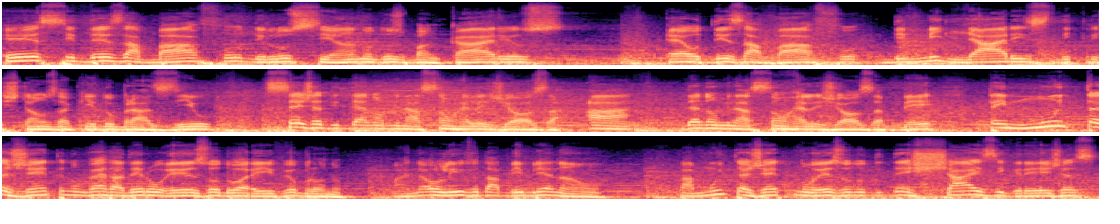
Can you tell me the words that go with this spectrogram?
Esse desabafo de Luciano dos bancários é o desabafo de milhares de cristãos aqui do Brasil, seja de denominação religiosa A, denominação religiosa B. Tem muita gente no verdadeiro êxodo aí, viu, Bruno? Mas não é o livro da Bíblia, não. Tá muita gente no êxodo de deixar as igrejas,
